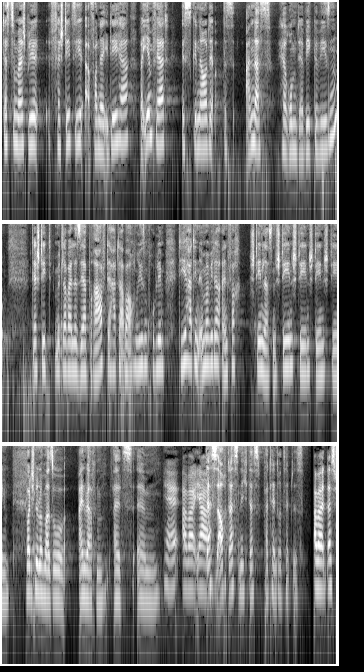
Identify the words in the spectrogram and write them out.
dass zum Beispiel, versteht sie von der Idee her, bei ihrem Pferd ist genau der, das anders herum der Weg gewesen. Der steht mittlerweile sehr brav, der hatte aber auch ein Riesenproblem. Die hat ihn immer wieder einfach stehen lassen. Stehen, stehen, stehen, stehen. Wollte ich nur noch mal so einwerfen als ähm, Hä? aber ja. Dass auch das nicht das Patentrezept ist. Aber das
